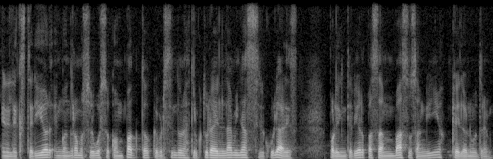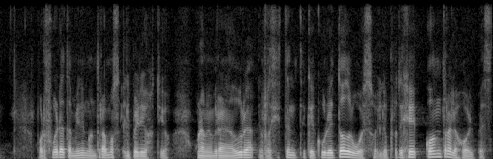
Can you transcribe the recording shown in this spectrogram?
En el exterior encontramos el hueso compacto, que presenta una estructura en láminas circulares. Por el interior pasan vasos sanguíneos que lo nutren. Por fuera también encontramos el periósteo, una membrana dura y resistente que cubre todo el hueso y lo protege contra los golpes.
